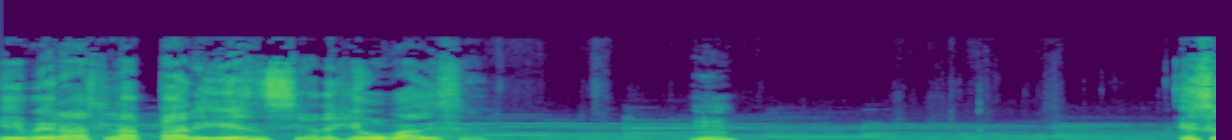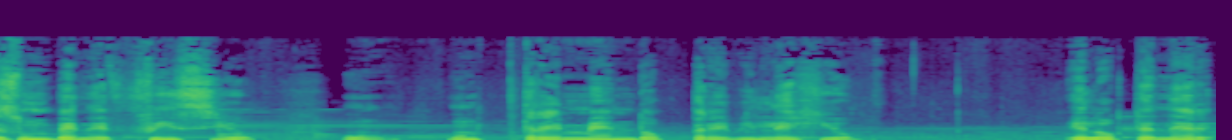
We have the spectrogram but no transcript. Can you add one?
y verás la apariencia de Jehová, dice. ¿Mm? Ese es un beneficio, un, tremendo privilegio, el obtener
